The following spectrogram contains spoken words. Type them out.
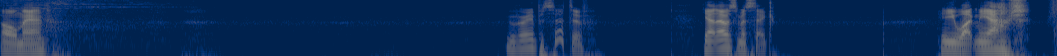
Oh man. You're very perceptive. Yeah, that was a mistake. He wiped me out.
